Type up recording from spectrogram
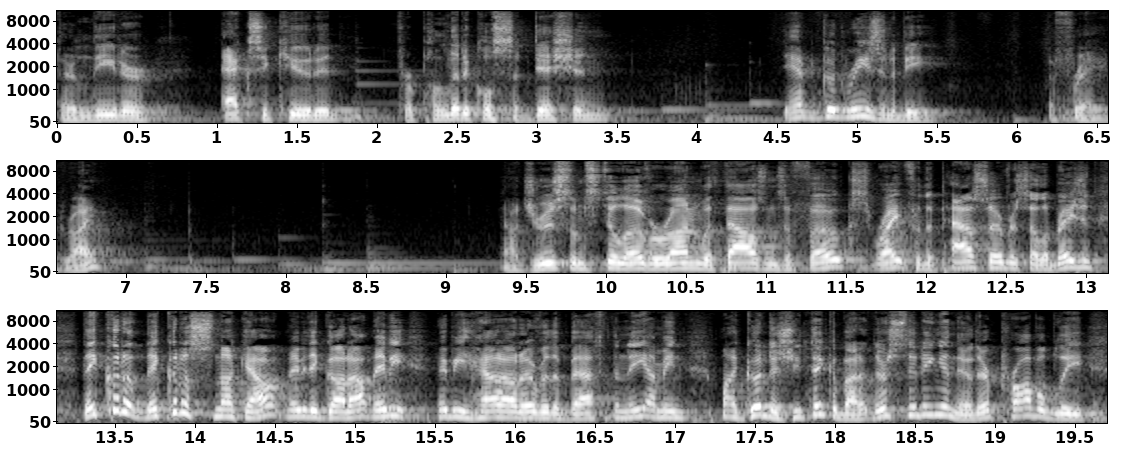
Their leader executed for political sedition. They had good reason to be afraid, right? Now Jerusalem's still overrun with thousands of folks, right, for the Passover celebration. They could have they could have snuck out. Maybe they got out. Maybe maybe head out over the Bethany. I mean, my goodness, you think about it. They're sitting in there. They're probably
